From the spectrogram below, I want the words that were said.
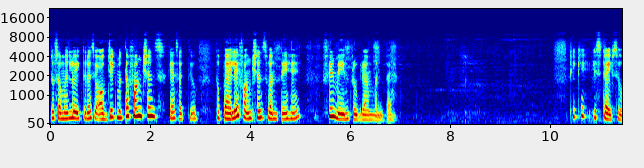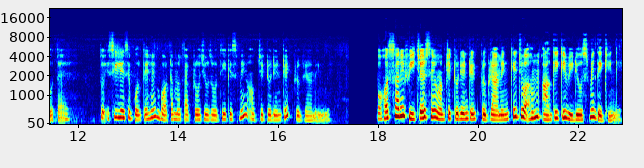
तो समझ लो एक तरह से ऑब्जेक्ट मतलब फ़ंक्शंस कह सकते हो। तो पहले फ़ंक्शंस बनते हैं, फिर मेन प्रोग्राम बनता है। ठीक है, इस टाइप से होता है। तो इसीलिए इसे बोलते हैं बॉटम अप अप्रोच यूज़ होती है किसमें? ऑब्जेक्ट ओरिएंटेड प्रोग्रामिंग में। बहुत सारे फीचर्स हैं ऑब्जेक्ट ओरिएंटेड प्रोग्रामिंग के जो हम आगे के वीडियोस में देखेंगे।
